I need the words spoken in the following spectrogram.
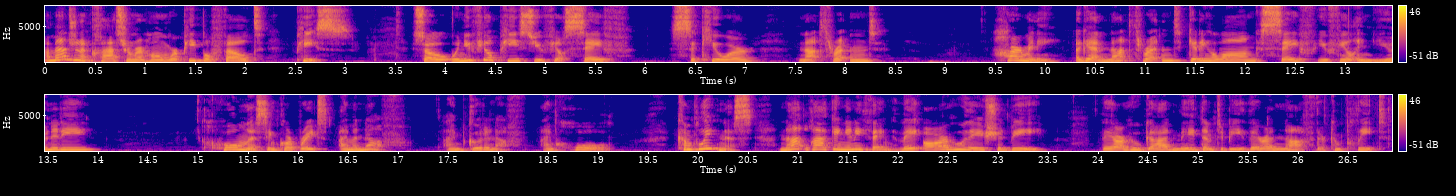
imagine a classroom or home where people felt peace. So when you feel peace, you feel safe, secure, not threatened. Harmony, again, not threatened, getting along, safe, you feel in unity. Wholeness incorporates I'm enough, I'm good enough, I'm whole. Completeness, not lacking anything. They are who they should be. They are who God made them to be. They're enough, they're complete.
